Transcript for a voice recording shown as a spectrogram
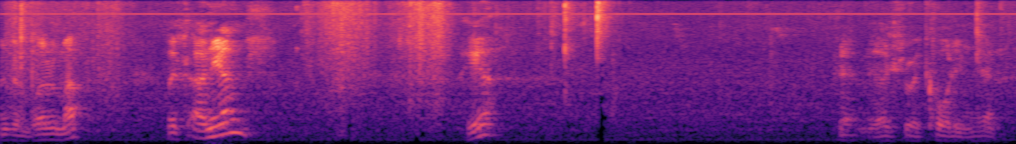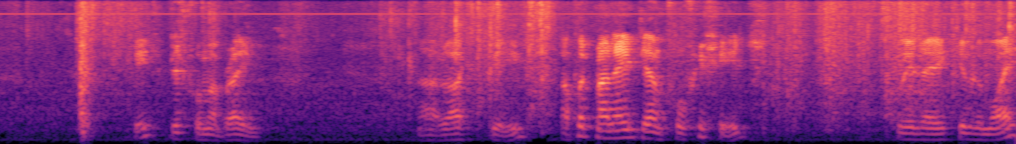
I'm going to boil them up with onions. Here. I was recording there. See, just for my brain. I like these. I put my name down for fish heads where they give them away.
